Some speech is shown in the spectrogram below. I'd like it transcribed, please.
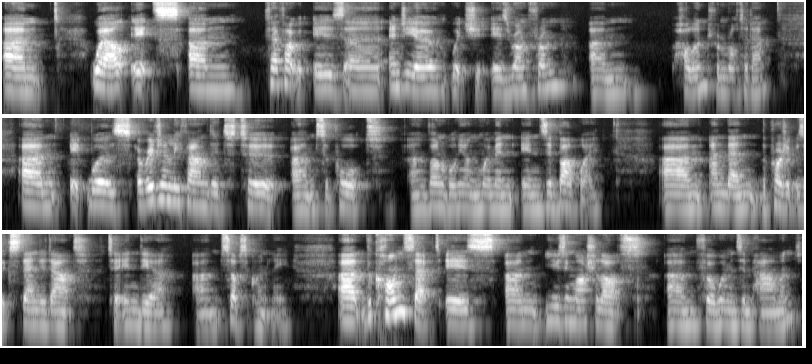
Um, well, it's um, Fairfight is an NGO which is run from um, Holland, from Rotterdam. Um, it was originally founded to um, support um, vulnerable young women in Zimbabwe, um, and then the project was extended out to India subsequently. Uh, the concept is using martial arts for women's empowerment.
